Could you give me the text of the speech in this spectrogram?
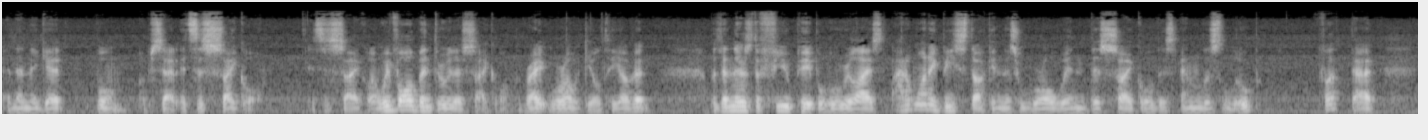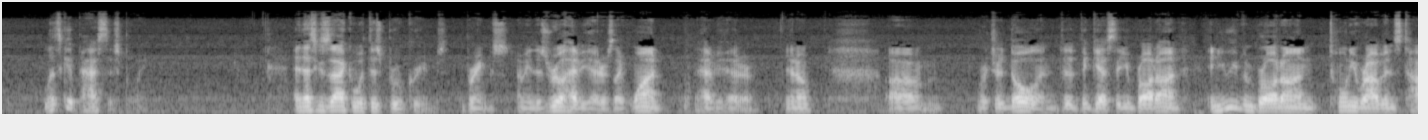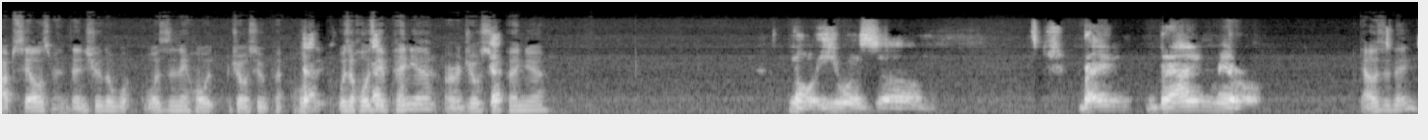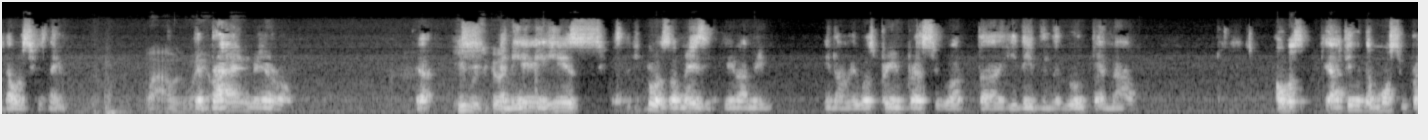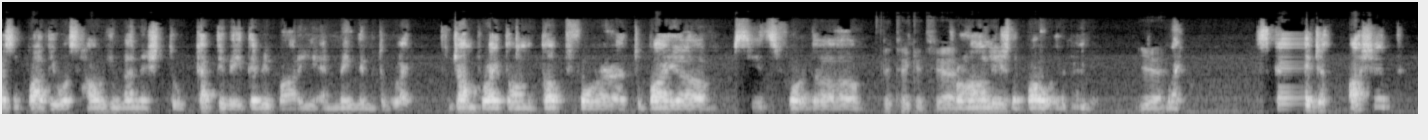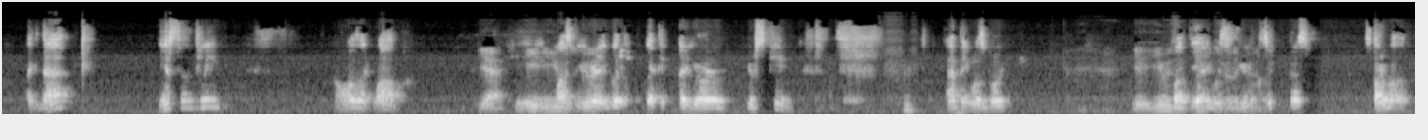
and then they get boom upset. It's this cycle. It's a cycle, and we've all been through this cycle, right? We're all guilty of it. But then there's the few people who realize I don't want to be stuck in this whirlwind, this cycle, this endless loop. Fuck that. Let's get past this point. And that's exactly what this brew creams brings. I mean, there's real heavy hitters like Juan, the heavy hitter, you know, um, Richard Dolan, the, the guest that you brought on, and you even brought on Tony Robbins' top salesman, didn't you? The what's his name? Ho, Jose, Jose yeah. was it Jose yeah. Pena or Jose yeah. Pena? No, he was um, Brian Brian Mero. That was his name. That was his name. Wow, the Brian Mero. He was good, and he he's he was amazing. You know, I mean, you know, it was pretty impressive what uh, he did in the group, and uh, I was I think the most impressive part was how he managed to captivate everybody and make them to like jump right on top for uh, to buy uh, seats for the the tickets, yeah, for unleash the power. Yeah, like this guy just push it like that instantly. I was like, wow. Yeah, he, he, he must be good. very good at getting your your skin. I think was good. Yeah, he was. But yeah, it was, really was, was Sorry about. It.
